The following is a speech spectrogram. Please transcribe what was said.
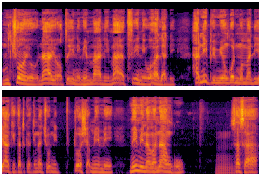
mchoyo la yutini min mali ma yakfini wa waladi. Hanipi miongoni mwa mali yake katika kinachonitosha mimi mimi na wanangu. Hmm. sasa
